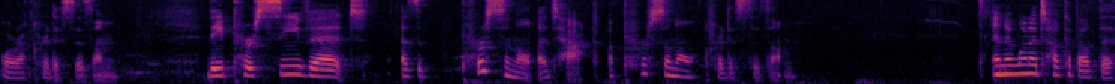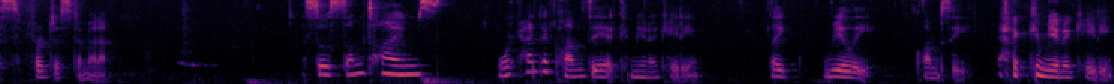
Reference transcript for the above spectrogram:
or a criticism. They perceive it as a personal attack, a personal criticism. And I want to talk about this for just a minute. So sometimes we're kind of clumsy at communicating, like really clumsy at communicating.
